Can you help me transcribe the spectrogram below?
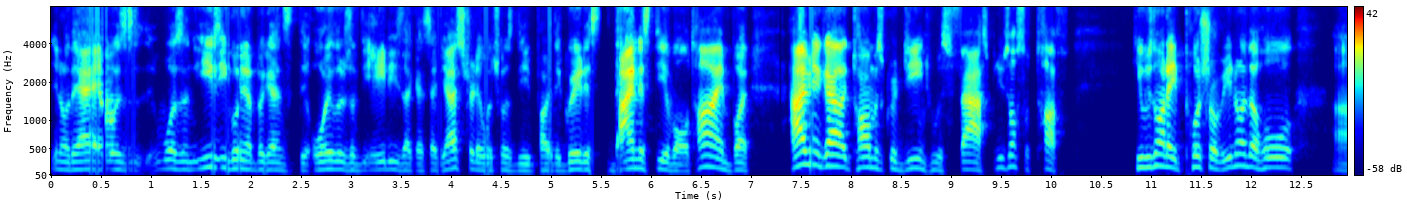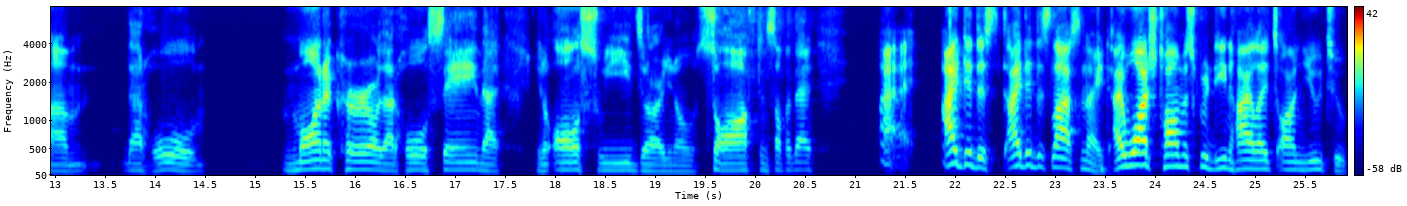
You know, that it was wasn't easy going up against the Oilers of the '80s, like I said yesterday, which was the part the greatest dynasty of all time. But having a guy like Thomas Gradin who was fast, but he was also tough he was not a pushover. You know the whole um that whole moniker or that whole saying that you know all Swedes are you know soft and stuff like that. I I did this I did this last night. I watched Thomas Gradin highlights on YouTube.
